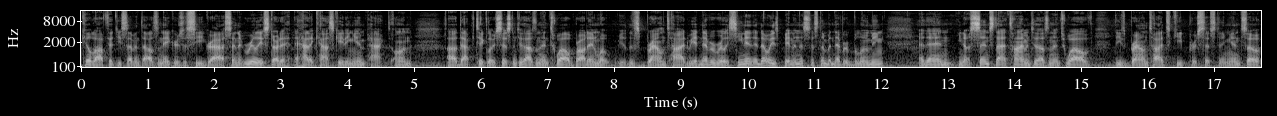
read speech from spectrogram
killed off 57,000 acres of seagrass, and it really started, it had a cascading impact on uh, that particular system. 2012 brought in what this brown tide. We had never really seen it. It had always been in the system, but never blooming. And then, you know, since that time in 2012, these brown tides keep persisting. And so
